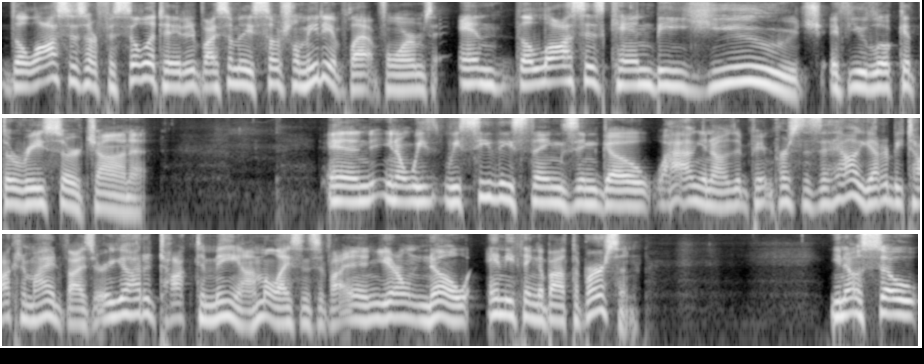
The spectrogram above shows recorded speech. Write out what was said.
the losses are facilitated by some of these social media platforms, and the losses can be huge if you look at the research on it. And you know, we we see these things and go, wow, you know, the person says, "Oh, you got to be talking to my advisor, or you ought to talk to me. I'm a licensed advisor," and you don't know anything about the person. You know, so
